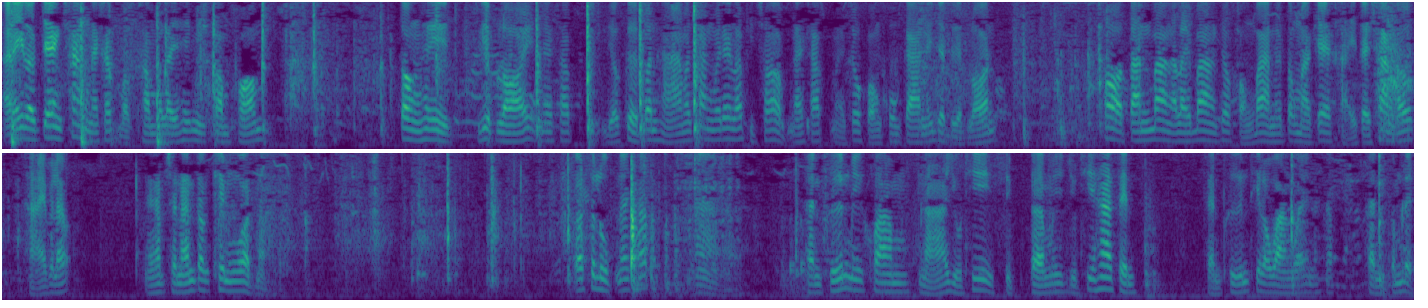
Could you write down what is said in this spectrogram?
อันนี้เราแจ้งช่างนะครับ บอกทำอะไรให้มีความพร้อม ต้องให้เรียบร้อยนะครับ เดี๋ยวเกิดปัญหามาช่างไม่ได้รับผิดชอบนะครับแหมเจ้าของโครงการนี้จะเดือดร้อนท่อตันบ้างอะไรบ้างเจ้าของบ้านก็ต้องมาแก้ไข แต่ช่างเขาหายไปแล้วนะครับ ฉะนั้นต้องเข้มงวดหน่อย ก็สรุปนะครับอ่าแผ่นพื้นมีความหนาอยู่ที่สิบเอ่อมีอยู่ที่ห้าเซนแผ่นพื้นที่เราวางไว้นะครับ แผ่นสำเร็จ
